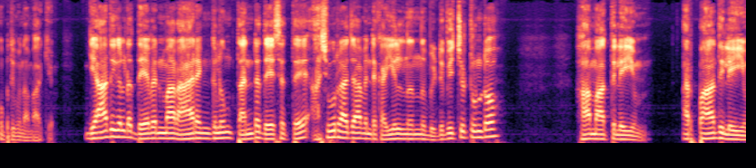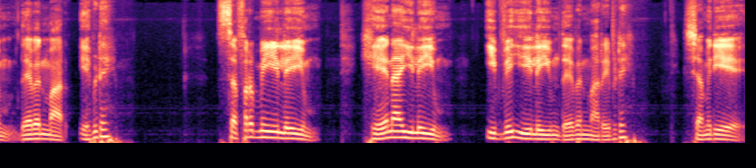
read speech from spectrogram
മുപ്പത്തിമൂന്നാം വാക്യം. ജാതികളുടെ ദേവന്മാർ ആരെങ്കിലും തന്റെ ദേശത്തെ അശൂർ രാജാവിന്റെ കയ്യിൽ നിന്ന് വിടുവിച്ചിട്ടുണ്ടോ? ഹാമാത്തിലെയും അർപ്പാദിലെയും ദേവന്മാർ എവിടെ? സെഫർമിയിലെയും ഹേനായിലെയും ഇവയിലെയും ദേവന്മാർ എവിടെ? ശമരിയെ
